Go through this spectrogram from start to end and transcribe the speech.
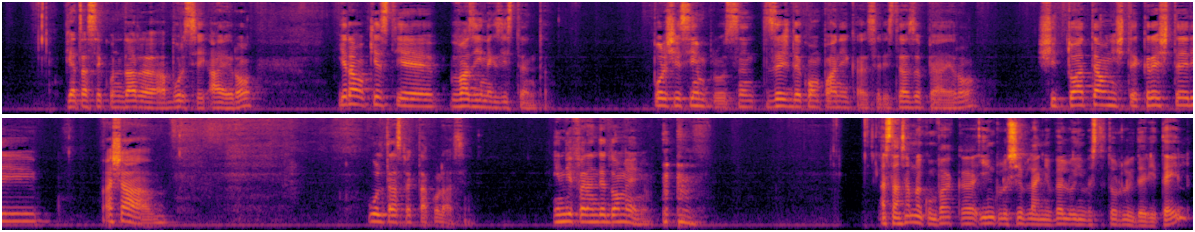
piața secundară a bursei Aero era o chestie quasi inexistentă. Pur și simplu, sunt zeci de companii care se listează pe Aero și toate au niște creșteri așa ultra spectaculoase, indiferent de domeniu. Asta înseamnă cumva că inclusiv la nivelul investitorului de retail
